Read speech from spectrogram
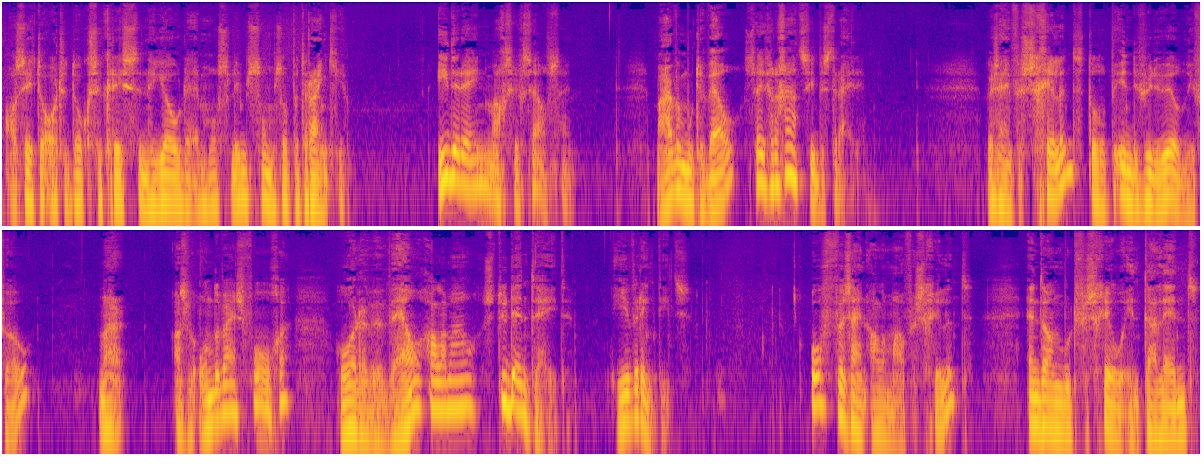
Al zitten orthodoxe christenen, joden en moslims soms op het randje. Iedereen mag zichzelf zijn. Maar we moeten wel segregatie bestrijden. We zijn verschillend tot op individueel niveau, maar als we onderwijs volgen, horen we wel allemaal studenten heten. Hier wringt iets. Of we zijn allemaal verschillend, en dan moet verschil in talent,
